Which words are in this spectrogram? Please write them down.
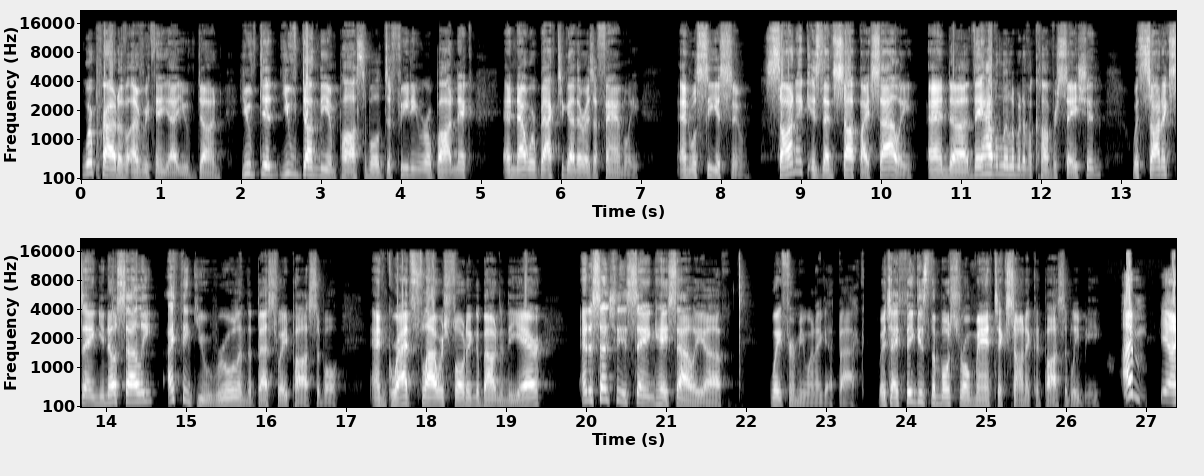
we're proud of everything that you've done. You've did you've done the impossible, defeating Robotnik, and now we're back together as a family. And we'll see you soon." Sonic is then stopped by Sally, and uh, they have a little bit of a conversation. With Sonic saying, "You know, Sally, I think you rule in the best way possible," and grabs flowers floating about in the air, and essentially is saying, "Hey, Sally, uh, wait for me when I get back," which I think is the most romantic Sonic could possibly be. I'm yeah.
